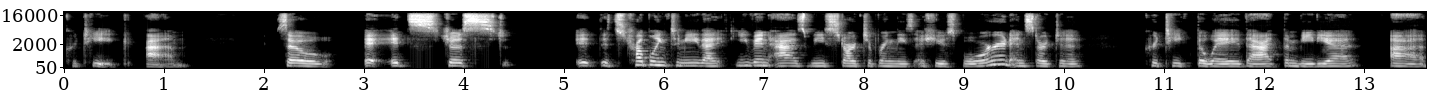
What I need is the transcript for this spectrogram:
critique. Um, so it, it's just it, it's troubling to me that even as we start to bring these issues forward and start to critique the way that the media uh,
